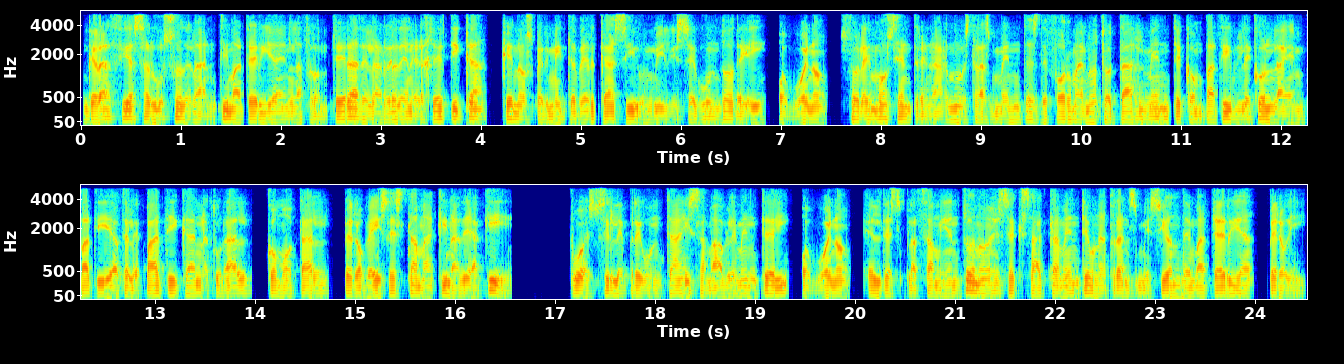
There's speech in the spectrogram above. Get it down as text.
gracias al uso de la antimateria en la frontera de la red energética, que nos permite ver casi un milisegundo de I, o bueno, solemos entrenar nuestras mentes de forma no totalmente compatible con la empatía telepática natural, como tal, pero veis esta máquina de aquí, pues si le preguntáis amablemente y, o bueno, el desplazamiento no es exactamente una transmisión de materia, pero y.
